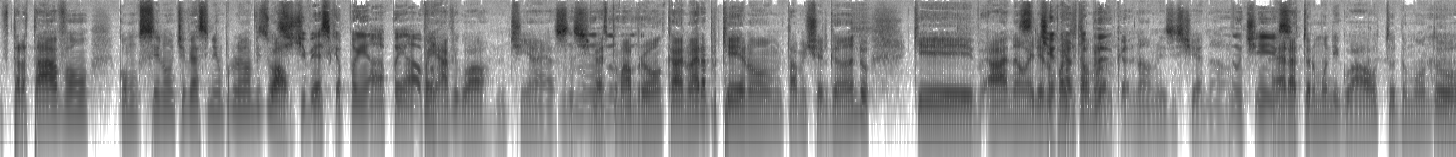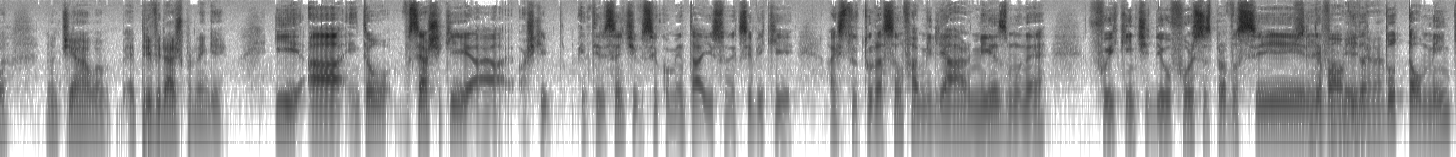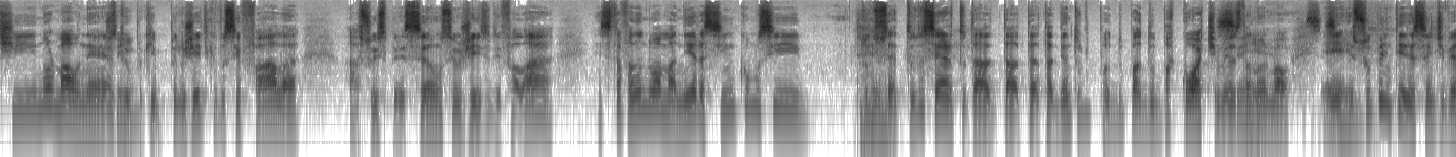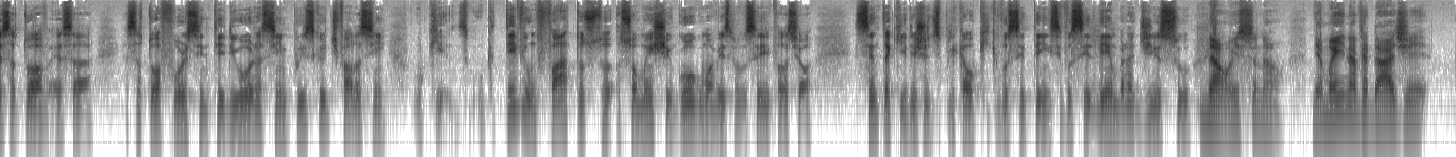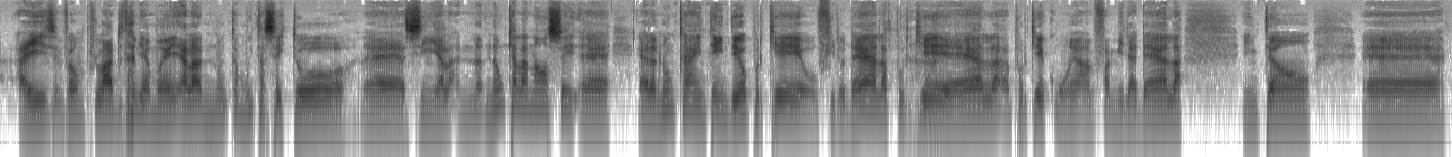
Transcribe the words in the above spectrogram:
tratavam como se não tivesse nenhum problema visual. Se tivesse que apanhar, apanhava. Apanhava igual, não tinha essa. Se não, tivesse que tomar bronca, não era porque eu não estava enxergando que ah, não, ele não pode tomar. branca. Não, não existia não. Não tinha isso. Era todo mundo igual, todo mundo ah. Não tinha é privilégio para ninguém. E ah, então, você acha que ah, acho que é interessante você comentar isso, né, que você vê que a estruturação familiar mesmo, né, foi quem te deu forças para você Sim, levar família, uma vida né? totalmente normal, né? Sim. Porque pelo jeito que você fala, a sua expressão, o seu jeito de falar, você está falando de uma maneira assim como se tudo certo, tudo certo tá, tá, tá, tá dentro do, do, do, pacote mesmo, tá sim, tá normal. É, é, super interessante ver essa tua, essa, essa tua força interior, assim, por isso que eu te falo assim, o que, o que teve um fato, a sua mãe chegou alguma vez para você e falou assim, ó, senta aqui, deixa eu te explicar o que, que você tem, se você lembra disso. Não, isso não. Minha mãe, na verdade, aí vamos pro lado da minha mãe, ela nunca muito aceitou, né? Assim, ela não que ela não é, ela nunca entendeu porque o filho dela, porque uhum. ela, porque com a família dela. Então, é,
